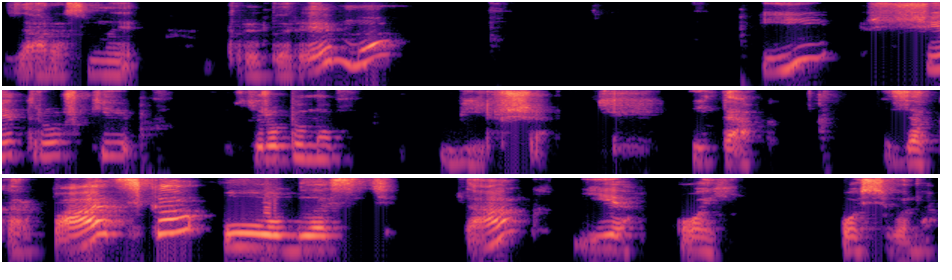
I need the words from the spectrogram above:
Зараз ми приберемо і ще трошки зробимо більше. І так, Закарпатська область. Так, є. Ой, ось вона.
